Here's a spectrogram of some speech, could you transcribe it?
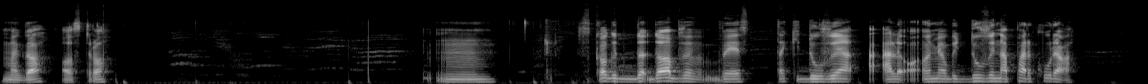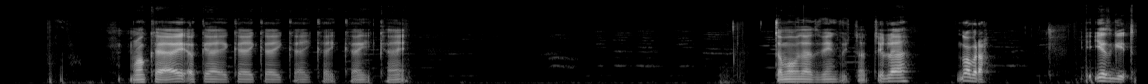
mega ostro. Mm, skok do, dobrze, bo jest taki duży, ale on miał być duży na parkura. Okej, okej, okej, okej, okej, okej, okej, okej. To można zwiększyć na tyle. Dobra. Jest git.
